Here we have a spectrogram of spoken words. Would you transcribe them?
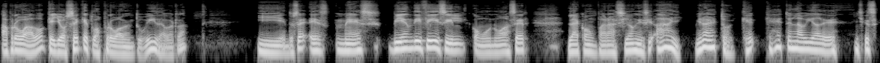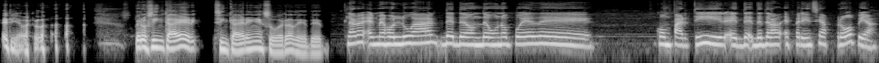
ha probado, que yo sé que tú has probado en tu vida, ¿verdad? Y entonces es, me es bien difícil como no hacer la comparación y decir, ay, mira esto, ¿qué, qué es esto en la vida de Yesenia, verdad? Pero sin caer, sin caer en eso, ¿verdad? De, Claro, el mejor lugar desde donde uno puede compartir es de- desde las experiencias propias.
